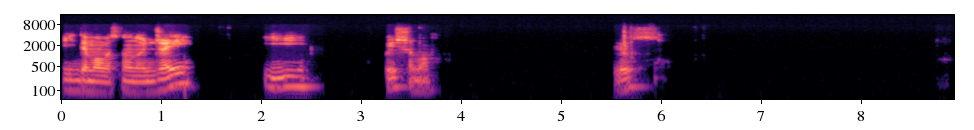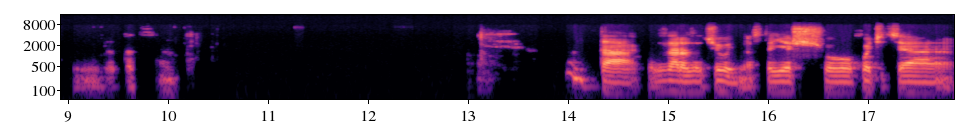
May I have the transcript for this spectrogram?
Йдемо в основну J і пишемо плюс дата-центр. Так, зараз очевидно стає, що хочеться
